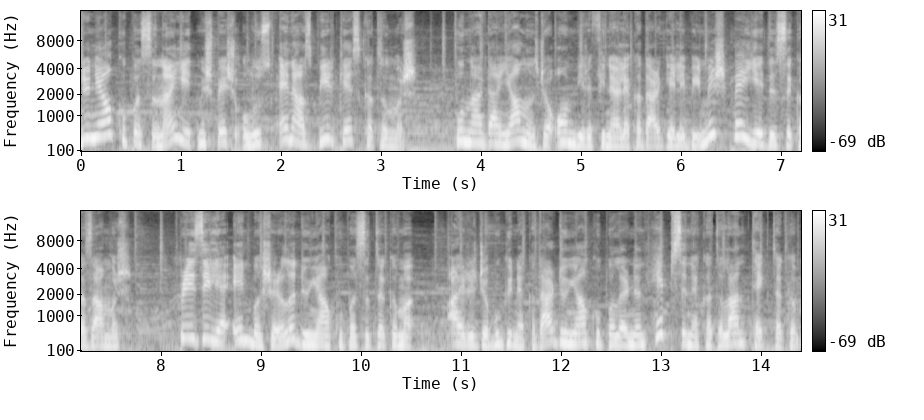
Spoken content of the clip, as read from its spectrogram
Dünya Kupası'na 75 ulus en az bir kez katılmış. Bunlardan yalnızca 11'i finale kadar gelebilmiş ve 7'si kazanmış. Brezilya en başarılı Dünya Kupası takımı. Ayrıca bugüne kadar Dünya Kupalarının hepsine katılan tek takım.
